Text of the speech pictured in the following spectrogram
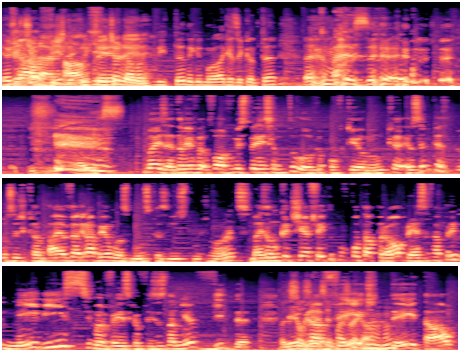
Eu já tinha ouvido tá porque Twitter tava gritando aqui do meu lado, quer dizer, cantando. Mas. eh, é isso. Mas é, também foi uma experiência muito louca, porque eu nunca. Eu sempre gostei de cantar, eu já gravei umas músicas no estúdio antes, mas eu nunca tinha feito por conta própria. Essa foi a primeiríssima vez que eu fiz isso na minha vida. Fazer eu gravei, editei e tal,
